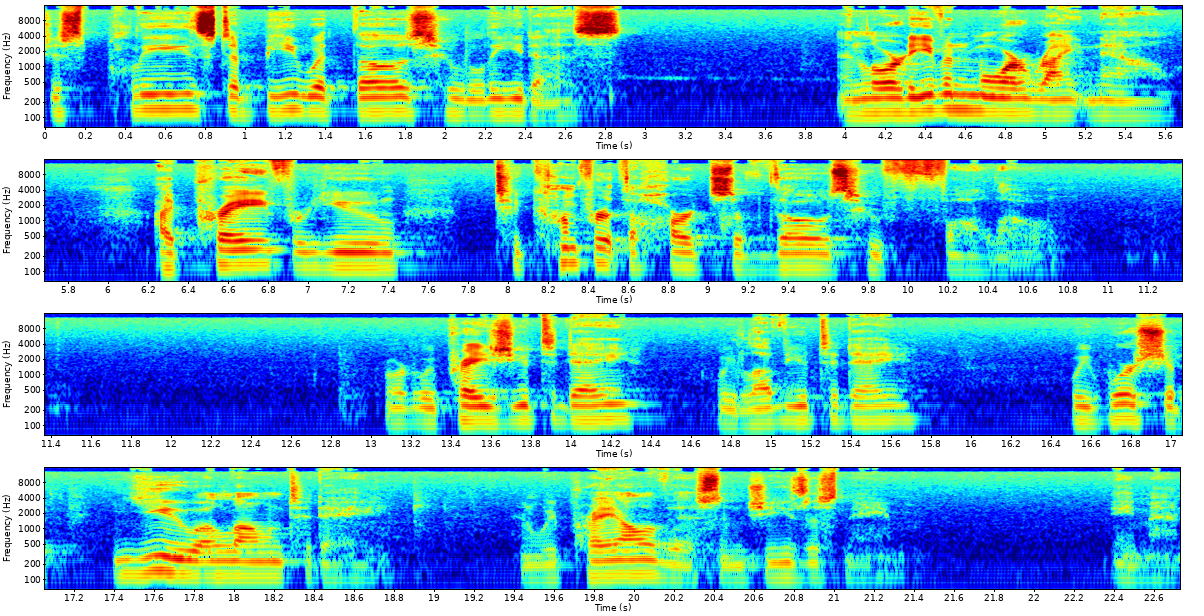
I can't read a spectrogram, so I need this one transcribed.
just please to be with those who lead us. And Lord, even more right now, I pray for you to comfort the hearts of those who follow. Lord, we praise you today. We love you today. We worship you alone today. And we pray all of this in Jesus' name. Amen.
